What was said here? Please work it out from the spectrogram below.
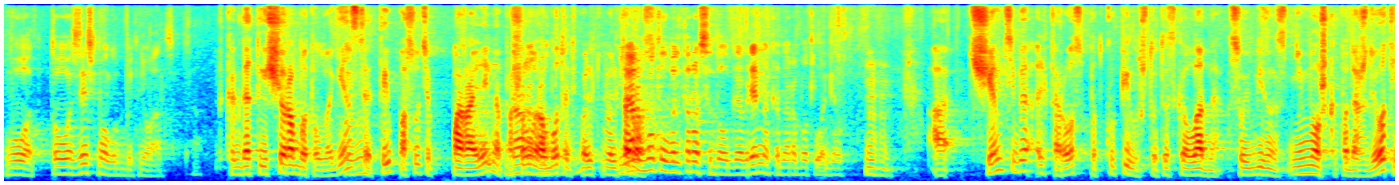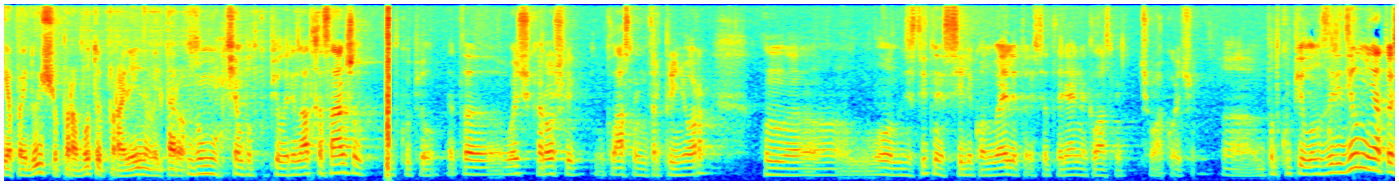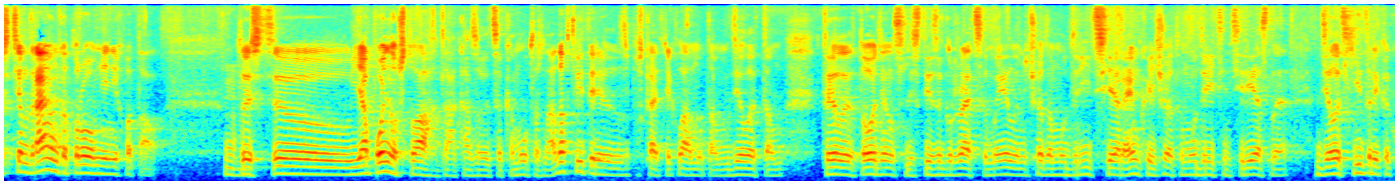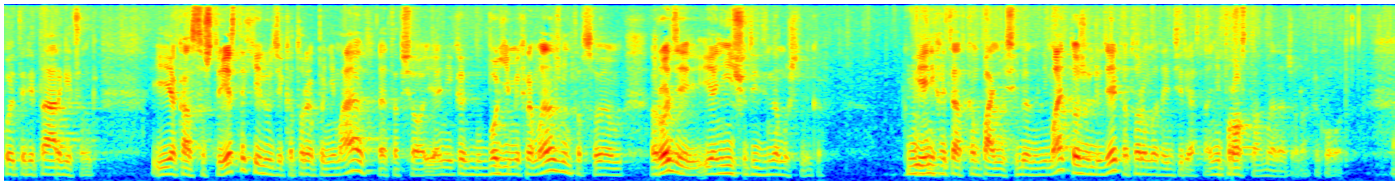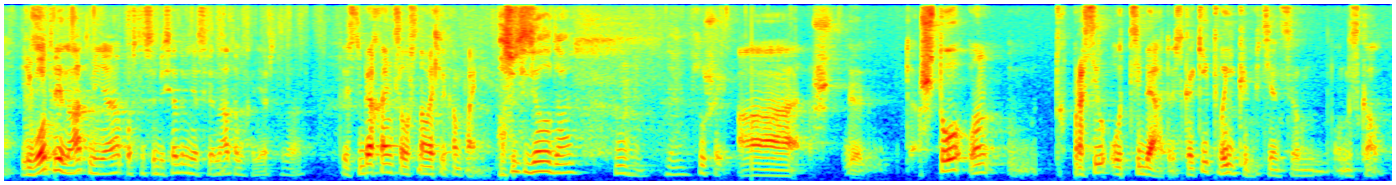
Вот, то здесь могут быть нюансы. да. Когда ты еще работал в агентстве, ты, по сути, параллельно пошел работал. работать в, Аль- в Я Альтарос. работал в Альтаросе долгое время, когда работал агентством. Мгм. А чем тебя Альтарос подкупил, что ты сказал, ладно, свой бизнес немножко подождет, я пойду еще поработаю параллельно в Альтарос? Ну, чем подкупил? Ренат Хасанжин подкупил. Это очень хороший, классный интерпренер. Он, э, он действительно из Silicon Valley, то есть это реально классный чувак очень. Э, Подкупил. Он зарядил меня то есть, тем драйвом, которого мне не хватало. То есть э, я понял, что, ах, да, оказывается, кому-то надо в Твиттере запускать рекламу, там, делать там tailored audience, листы загружать с имейлами, что-то мудрить, CRM-кой, что-то мудрить интересное, делать хитрый какой-то ретаргетинг. И оказывается, что есть такие люди, которые понимают это все, и они как бы боги микроменеджмента в своем роде, и они ищут единомышленников. И они хотят в компанию себе нанимать тоже людей, которым это интересно, а не просто менеджера какого-то. И вот Ренат меня после собеседования с Ренатом, конечно, да. То есть тебя хантил основатель компании? По сути дела, да. Слушай, а э, что он просил от тебя? То есть какие твои компетенции он, он искал?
